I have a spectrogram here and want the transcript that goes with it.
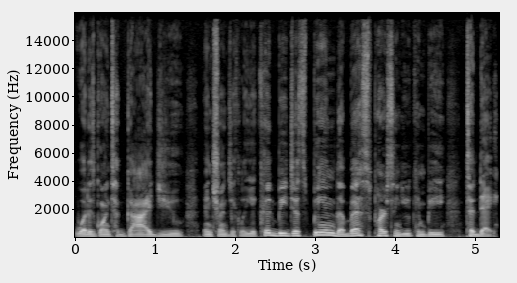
what is going to guide you intrinsically it could be just being the best person you can be today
